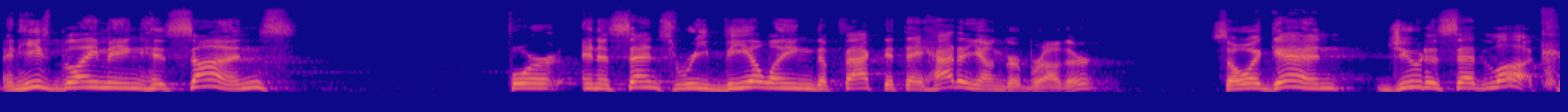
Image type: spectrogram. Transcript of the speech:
And he's blaming his sons for, in a sense, revealing the fact that they had a younger brother. So again, Judah said, Look,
